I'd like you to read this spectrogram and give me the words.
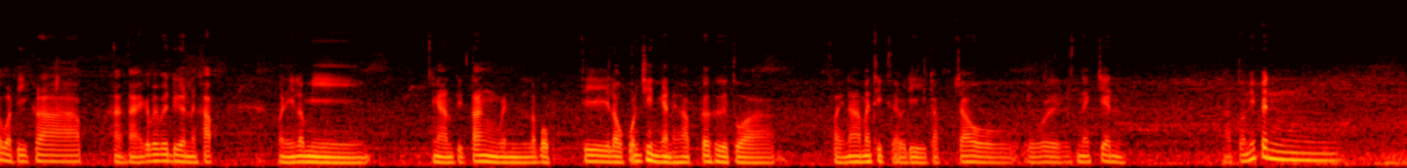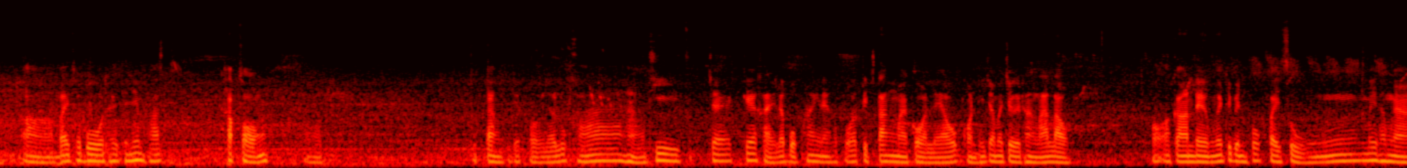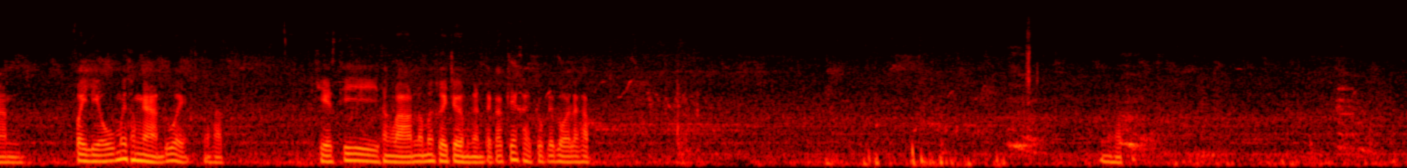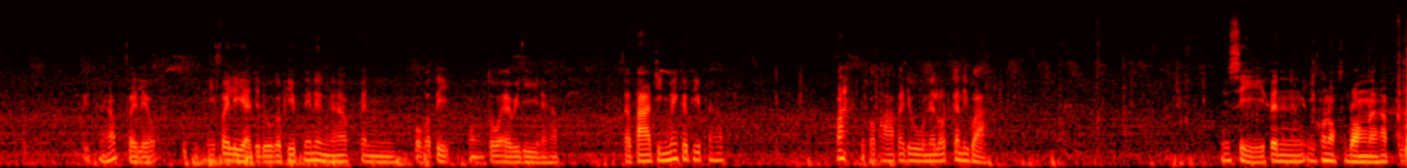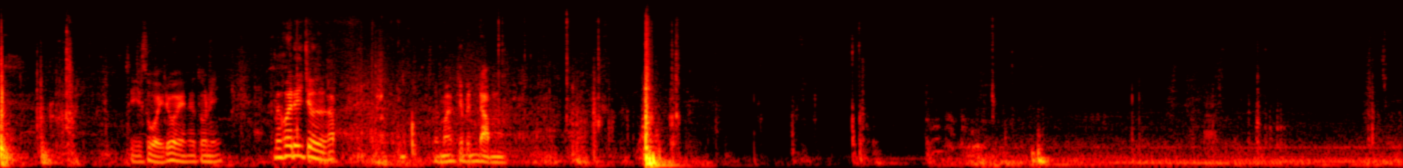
สวัสดีครับห่างหายกันไปเป็นเดือนนะครับ วันนี้เรามีงานติดตั้งเป็นระบบที่เราคุ้นชินกันนะครับ ก็คือตัวไฟหน้า Matrix LED กับเจ้า e v e r e s t Next Gen นะครับตัวนี้เป็นไบเทอร์โบไทเทเนียมพลัสขับ2นะครับติดตั้งเรียบร้อยแล้วลูกค้าหาที่จะแก้ไขระบบให้นะครับ เพราะว่าติดตั้งมาก่อนแล้วก่อนที่จะมาเจอทางร้านเรา เพราะอาการเดิมก็จะเป็นพวกไฟสูงไม่ทำงาน เลี้ยวไม่ทำงานด้วยนะครับ เคสที่ทางร้านเราไม่เคยเจอเหมือนกันแต่ก็แก้ไขจบเรียบร้อยแล้วครับนะครับปิดนะครับไฟเลี้ยวนี่ไฟเลียจะดูกระพริบนิดนึงนะครับ เป็นปกติของตัว LED นะครับแต่ตาจริงไม่กระพริบนะครับมาเดี๋ยวก็พาไปดูในรถกันดีกว่านี่สีเป็น Equinox Blanc นะครับ สีสวยด้วยในตัวนี้ ไม่ค่อยได้เจอครับส่วนมากจะเป็นดำ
